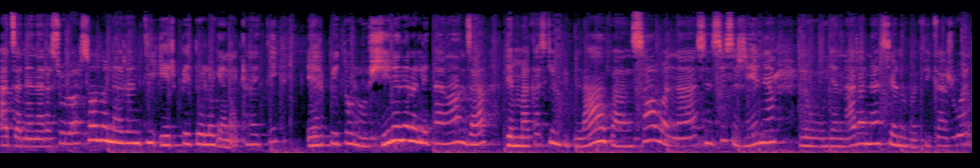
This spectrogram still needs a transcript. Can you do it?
Hajaniana Rasoloarison no anaran'ity herpetologue anankiray ity. Herpetologie ny anarany ilay taranja dia mahakasika ny bibilava, ny sahona sy ny sisa ireny no ianarana sy anaovana fikarohana.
